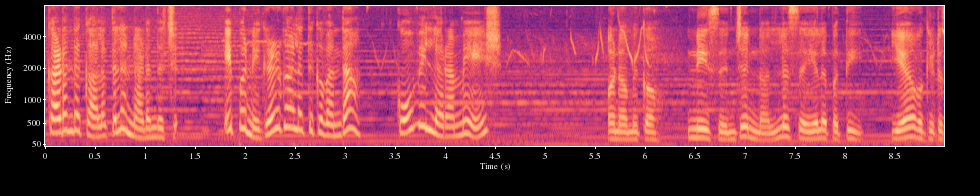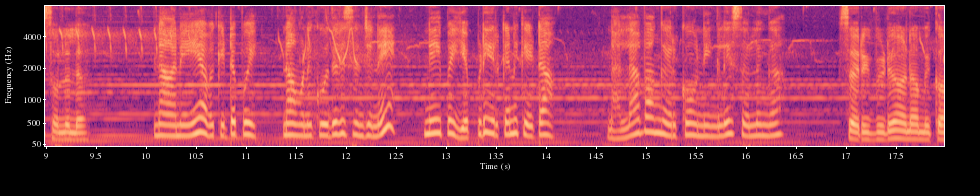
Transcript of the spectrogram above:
கடந்த காலத்துல நடந்துச்சு. இப்போ நிகழ்காலத்துக்கு வந்தா கோவில்ல ரமேஷ் அனாமிகா நீ செஞ்ச நல்ல செயலை பத்தி ஏன் அவகிட்ட சொல்லல? நானே அவகிட்ட போய் நான் உனக்கு உதவி செஞ்சனே நீ இப்ப எப்படி இருக்கன்னு கேட்டா நல்லா வாங்க இருக்கோம் நீங்களே சொல்லுங்க. சரி விடு அனாமிகா.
